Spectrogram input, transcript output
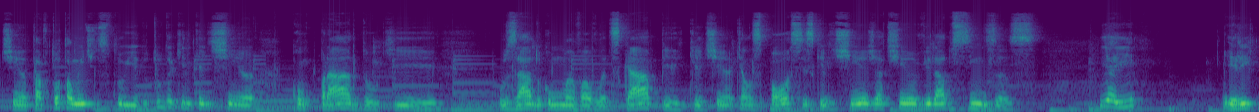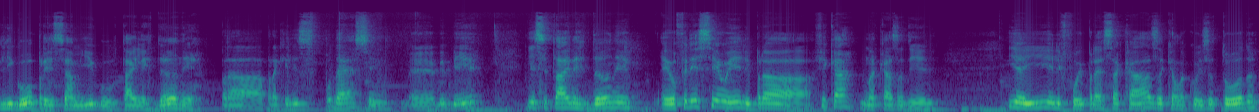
Tinha estava totalmente destruído. Tudo aquilo que ele tinha comprado, que usado como uma válvula de escape, que ele tinha aquelas posses que ele tinha já tinha virado cinzas. E aí ele ligou para esse amigo Tyler Dunner para que eles pudessem é, beber. E esse Tyler Dunner é, ofereceu ele para ficar na casa dele. E aí ele foi para essa casa, aquela coisa toda.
